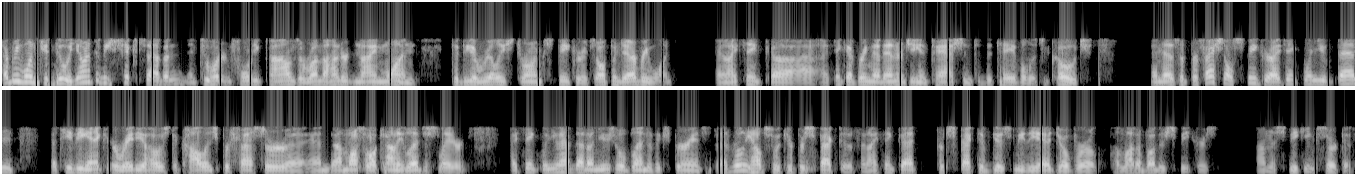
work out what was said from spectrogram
everyone can do it. You don't have to be six seven and 240 pounds or run the 109 one to be a really strong speaker. It's open to everyone, and I think uh, I think I bring that energy and passion to the table as a coach. And as a professional speaker, I think when you've been a TV anchor, radio host, a college professor, uh, and I'm also a county legislator. I think when you have that unusual blend of experience, that really helps with your perspective. And I think that perspective gives me the edge over a, a lot of other speakers on the speaking circuit.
